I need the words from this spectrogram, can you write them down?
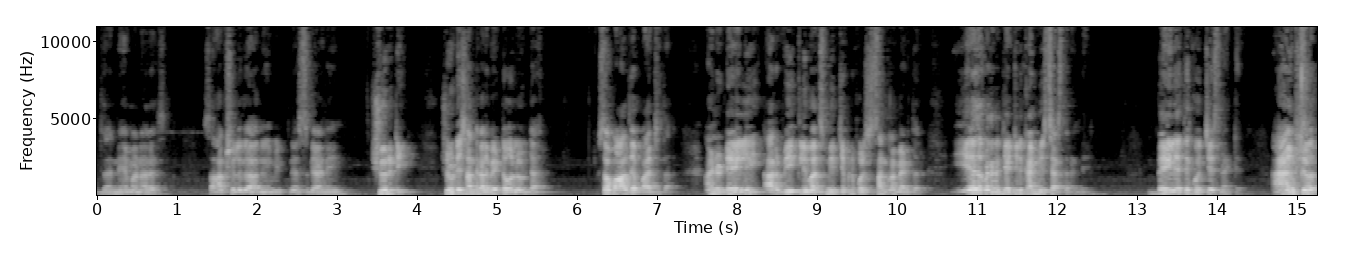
దాన్ని ఏమన్నారు సాక్షులు కానీ విట్నెస్ కానీ షూరిటీ. షూరిటీ సంతకాలు పెట్టేవాళ్ళు ఉంటారు. సో వాళ్ళదే బాధ్యత. And daily or weekly once మీరు చెప్పిన పోలీసు సంతకం పెడతారు. ఏదో ఒక విధంగా జడ్జిని కన్విన్స్ చేస్తారండి. బెయిల్ అయితే ఇంక వచ్చేసినట్టే ఐఎమ్ షూర్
